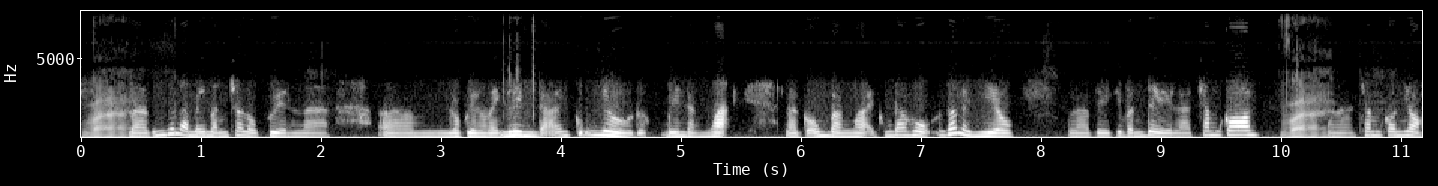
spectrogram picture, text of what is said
Và và cũng rất là may mắn cho Lộc Quyền là uh, Lộc Quyền và Mạnh Linh đã cũng nhờ được bên đằng ngoại là có ông bà ngoại cũng đã hộ rất là nhiều là về cái vấn đề là chăm con và à, chăm con nhỏ.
